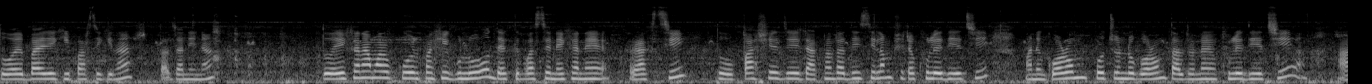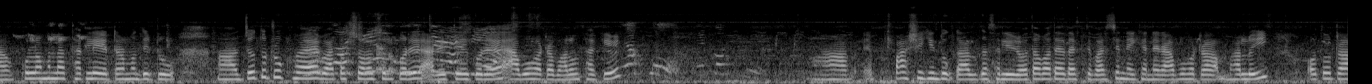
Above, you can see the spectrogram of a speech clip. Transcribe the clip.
তো ওই বাইরে কি পারছে কি না তা জানি না। তো এখানে আমার কোয়েল পাখিগুলো দেখতে পাচ্ছেন, এখানে রাখছি। তো পাশে যে ঢাকনাটা দিয়েছিলাম, সেটা খুলে দিয়েছি। মানে গরম, প্রচণ্ড গরম, তার জন্য খুলে দিয়েছি। আর খোলামেলা থাকলে এটার মধ্যে একটু যতটুকু হয় বাতাস চলাচল করে, আর এতে করে আবহাওয়াটা ভালো থাকে। আর পাশে কিন্তু গাছগাছালি লতা পাতা দেখতে পাচ্ছেন, এখানের আবহাওয়াটা ভালোই, অতটা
